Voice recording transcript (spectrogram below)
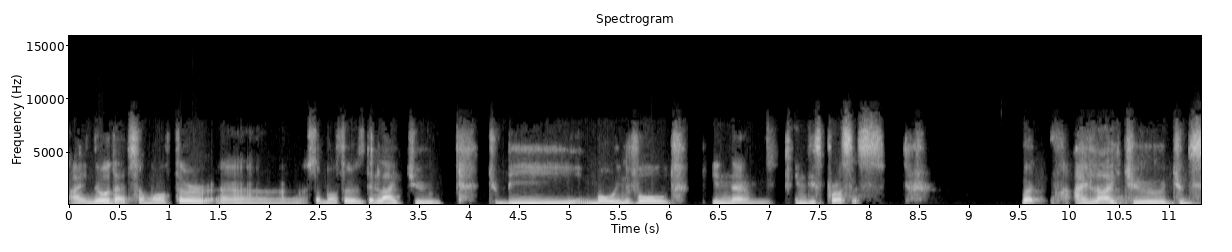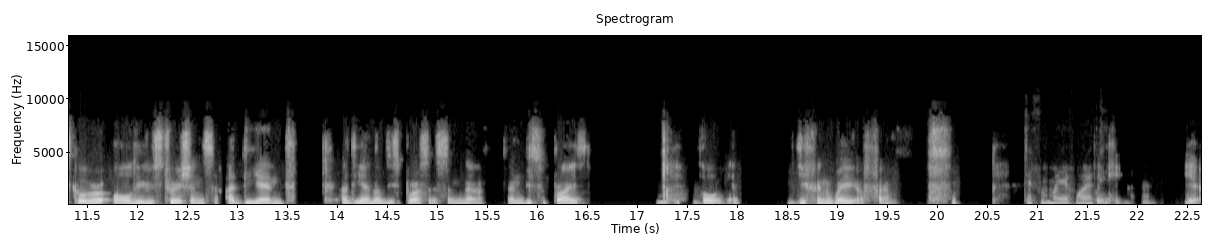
I know that some author, uh, some authors, they like to to be more involved in um, in this process. But I like to to discover all the illustrations at the end, at the end of this process, and uh, and be surprised. Mm-hmm. So yeah, different way of. Um, different way of working. Yeah.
